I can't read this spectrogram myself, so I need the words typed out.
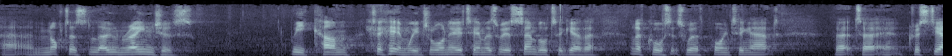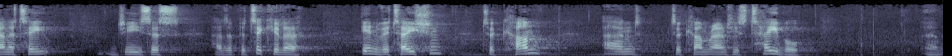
uh, not as lone rangers. We come to Him, we draw near to Him as we assemble together. And of course, it's worth pointing out that uh, Christianity, Jesus had a particular invitation to come and to come round his table. Um,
